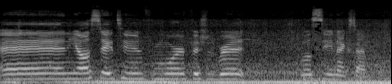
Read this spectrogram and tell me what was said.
And y'all stay tuned for more Fish with Brit. We'll see you next time.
